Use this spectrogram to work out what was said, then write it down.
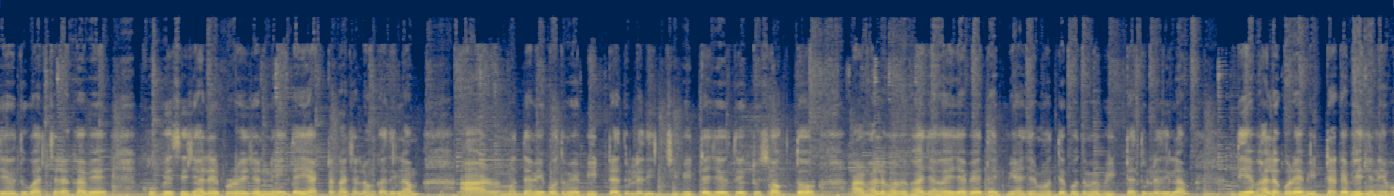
যেহেতু বাচ্চারা খাবে, খুব বেশি ঝালের প্রয়োজন নেই, তাই একটা কাঁচা লঙ্কা দিলাম। আর ওর মধ্যে আমি প্রথমে বিটটা তুলে দিচ্ছি। বিটটা যেহেতু একটু শক্ত আর ভালোভাবে ভাজা হয়ে যাবে, তাই পেঁয়াজের মধ্যে প্রথমে বিটটা তুলে দিলাম। দিয়ে ভালো করে বিটটাকে ভেজে নেব।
